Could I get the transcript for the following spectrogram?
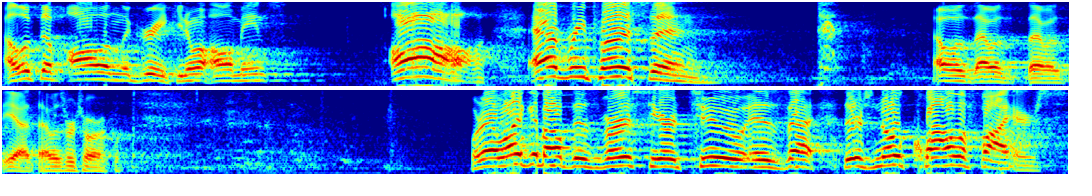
I looked up all in the Greek. You know what all means? All, every person. that was that was that was yeah, that was rhetorical. What I like about this verse here, too, is that there's no qualifiers.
